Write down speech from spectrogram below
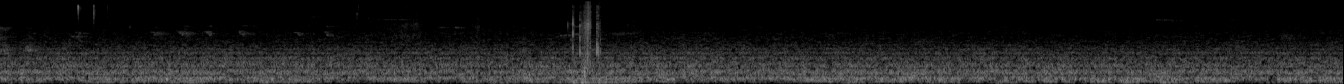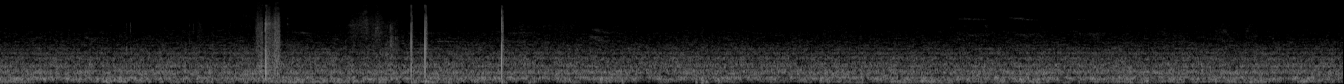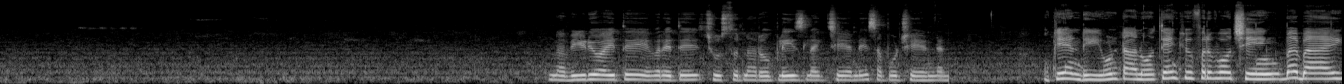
నా వీడియో అయితే ఎవరైతే చూస్తున్నారో ప్లీజ్ లైక్ చేయండి సపోర్ట్ చేయండి. ఓకే అండి ఉంటాను. Thank you for watching bye bye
